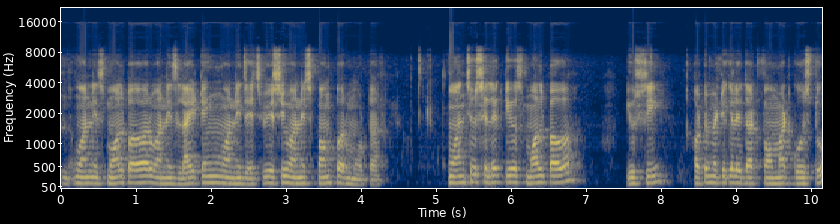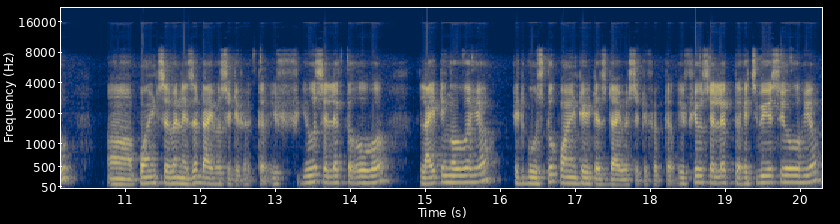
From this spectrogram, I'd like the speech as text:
One is small power one is lighting one is HVAC one is pump or motor. Once you select your small power you see automatically that format goes to uh, 0.7 as a diversity factor. If you select over lighting over here it goes to 0.8 as diversity factor. If you select the HVAC over here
